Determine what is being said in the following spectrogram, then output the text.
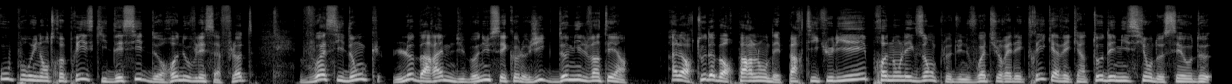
ou pour une entreprise qui décide de renouveler sa flotte. Voici donc le barème du bonus écologique 2021. Alors tout d'abord parlons des particuliers, prenons l'exemple d'une voiture électrique avec un taux d'émission de CO2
